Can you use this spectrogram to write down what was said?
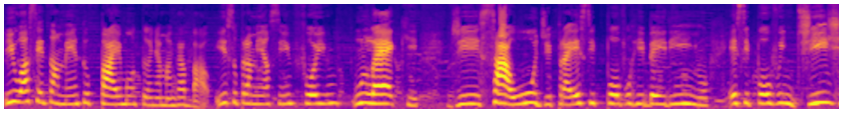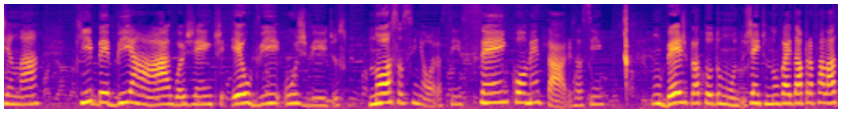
e o assentamento Pai Montanha Mangabal. Isso para mim assim foi um, um leque de saúde para esse povo ribeirinho, esse povo indígena que bebia água, gente. Eu vi os vídeos. Nossa Senhora, assim, sem comentários, assim. Um beijo para todo mundo. Gente, não vai dar para falar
